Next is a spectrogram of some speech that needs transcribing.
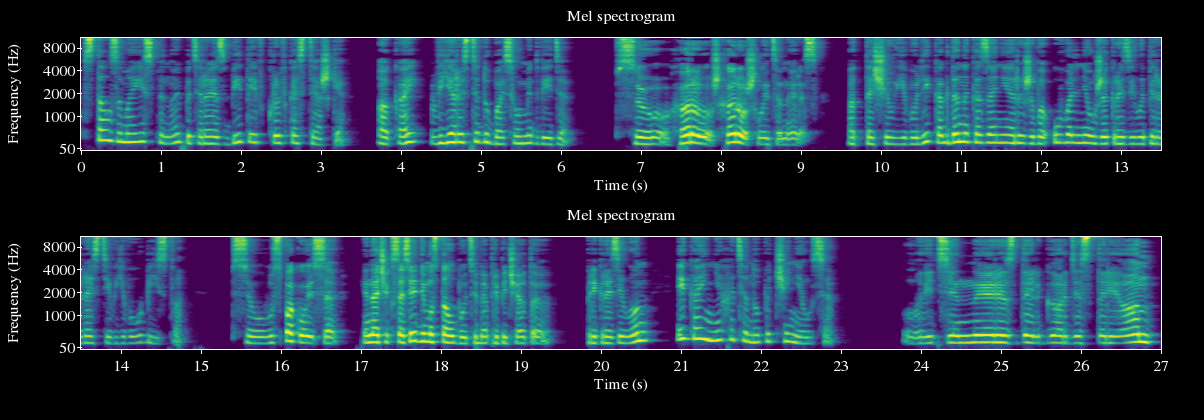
встал за моей спиной, потирая сбитые в кровь костяшки, а Кай в ярости дубасил медведя. «Все, хорош, хорош, Лейтенерис. Оттащил его Ли, когда наказание рыжего увольня уже грозило перерасти в его убийство. «Все, успокойся, иначе к соседнему столбу тебя припечатаю», – пригрозил он, и Кай нехотя, но подчинился. «Лейтенерис дель Гардистариан?»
